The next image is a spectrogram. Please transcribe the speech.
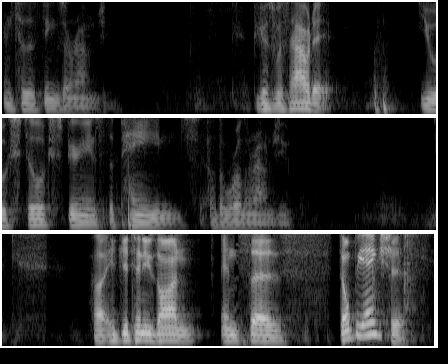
into the things around you. Because without it, you will still experience the pains of the world around you. Uh, he continues on and says, Don't be anxious,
